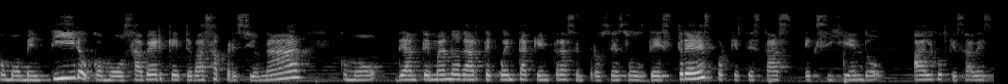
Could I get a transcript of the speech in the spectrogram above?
como mentir o como saber que te vas a presionar como de antemano darte cuenta que entras en procesos de estrés porque te estás exigiendo algo que sabes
